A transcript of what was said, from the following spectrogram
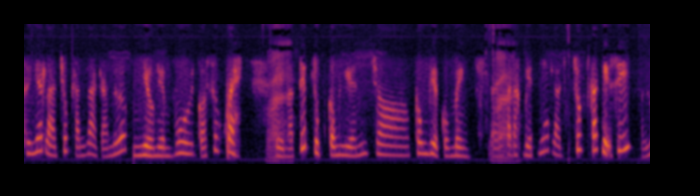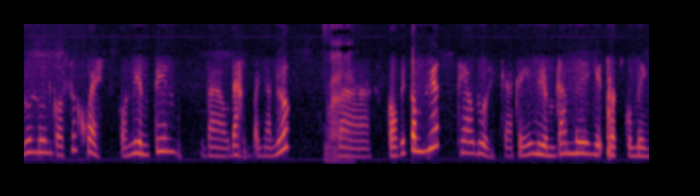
thứ nhất là chúc khán giả cả nước nhiều niềm vui có sức khỏe và để mà tiếp tục cống hiến cho công việc của mình Đấy, Vâng. và đặc biệt nhất là chúc các nghệ sĩ luôn luôn có sức khỏe có niềm tin vào đảng và nhà nước và và có cái tâm huyết theo đuổi cả cái niềm đam mê nghệ thuật của mình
